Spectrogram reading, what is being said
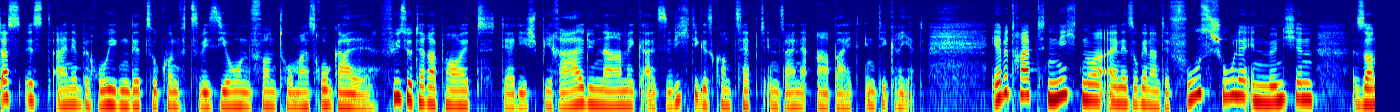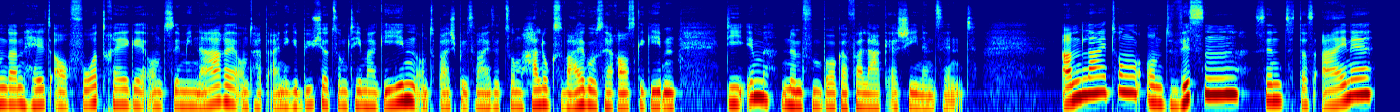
Das ist eine beruhigende Zukunftsvision von Thomas Rogall, Physiotherapeut, der die Spiraldynamik als wichtiges Konzept in seine Arbeit integriert. Er betreibt nicht nur eine sogenannte Fußschule in München, sondern hält auch Vorträge und Seminare und hat einige Bücher zum Thema Gehen und beispielsweise zum Hallux Valgus herausgegeben, die im Nymphenburger Verlag erschienen sind. Anleitung und Wissen sind das eine,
